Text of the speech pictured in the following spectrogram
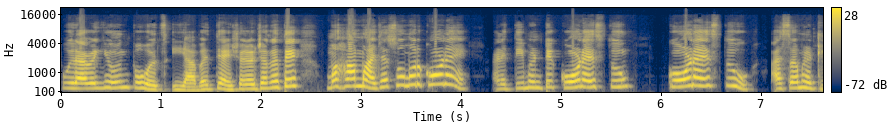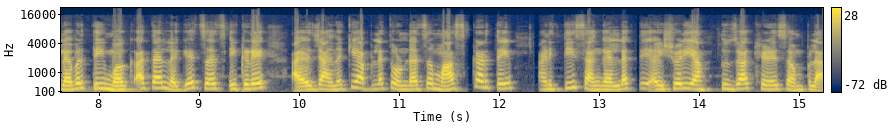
पुरावे घेऊन पोहोच. यावरती ऐश्वर्या विचारते मग हा माझ्यासमोर कोण आहे? आणि ती म्हणते कोण आहेस तू? कोण आहेस तू? असं म्हटल्यावर ती मग आता लगेचच इकडे जानकी आपल्या तोंडाचं मास्क काढते आणि ती सांगायला लागते ऐश्वर्या तुझा खेळ संपला.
